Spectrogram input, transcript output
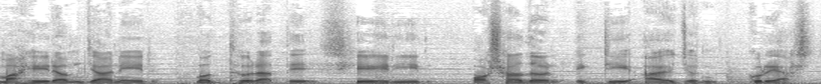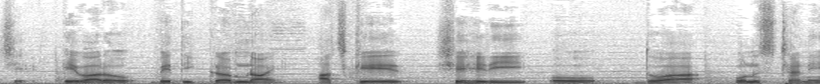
মাহে রমজানের মধ্যরাতে শেহরির অসাধারণ একটি আয়োজন করে আসছে। এবারও ব্যতিক্রম নয়। আজকের শেহরি ও দোয়া অনুষ্ঠানে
